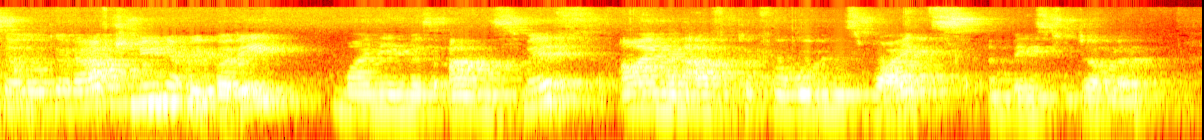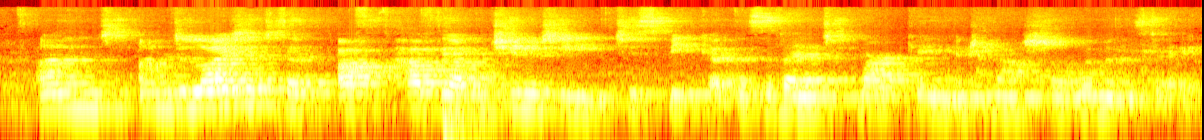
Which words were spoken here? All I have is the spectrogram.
So, good afternoon, everybody. My name is Anne Smith. I'm an advocate for women's rights. I'm based in Dublin. And I'm delighted to have the opportunity to speak at this event marking International Women's Day.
